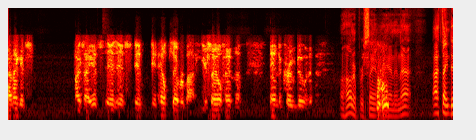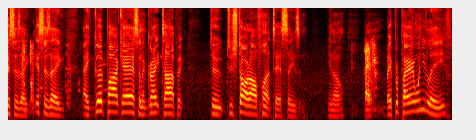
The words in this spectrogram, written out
I think it's, like I say, it's, it, it's, it, it helps everybody, yourself and the, and the crew doing it. A hundred percent, man. And that I think this is a this is a a good podcast and a great topic to to start off hunt test season. You know, Uh, be prepared when you leave.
